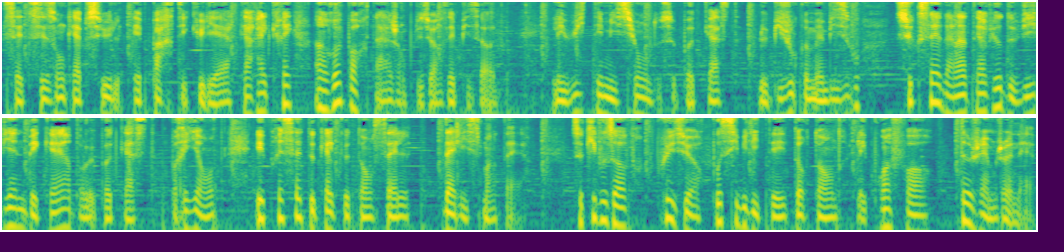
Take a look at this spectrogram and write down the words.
Cette saison capsule est particulière car elle crée un reportage en plusieurs épisodes. Les huit émissions de ce podcast, Le bijou comme un bisou, succèdent à l'interview de Vivienne Becker dans le podcast Brillante et précède de quelque temps celle d'Alice Minter, ce qui vous offre plusieurs possibilités d'entendre les points forts de J'aime Genève.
